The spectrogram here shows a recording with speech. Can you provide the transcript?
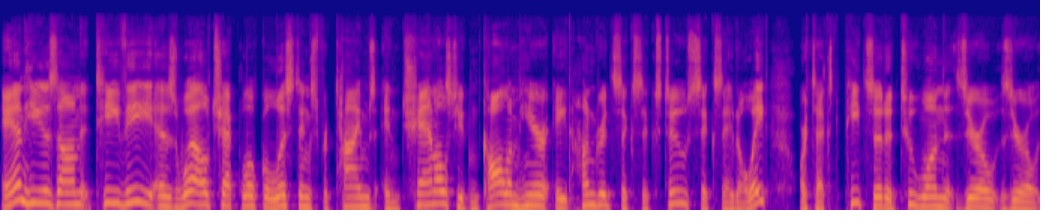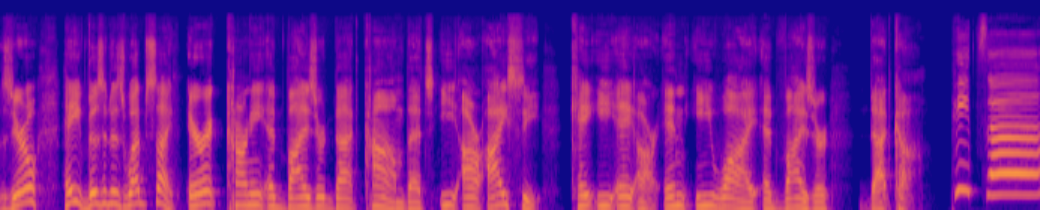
And he is on TV as well. Check local listings for times and channels. You can call him here, 800 662 6808, or text pizza to 21000. Hey, visit his website, erickearneyadvisor.com. That's E R I C K E A R N E Y advisor.com. Pizza!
